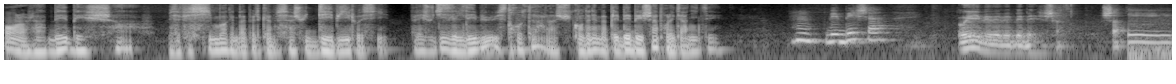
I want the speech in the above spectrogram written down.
Oh là là, bébé chat. Mais ça fait six mois qu'elle m'appelle comme ça, je suis débile aussi. Fallait que je vous dise dès le début, c'est trop tard là, je suis condamné à m'appeler bébé chat pour l'éternité. Hum, bébé chat. Oui, bébé, bébé, bébé, chat. Chat. Et,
